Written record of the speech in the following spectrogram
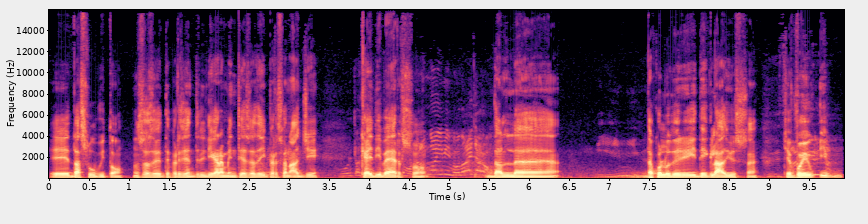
eh, da subito. Non so se avete presente il diagramma intesa dei personaggi, che è diverso dal, da quello dei, dei, Gladius. Cioè voi i,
